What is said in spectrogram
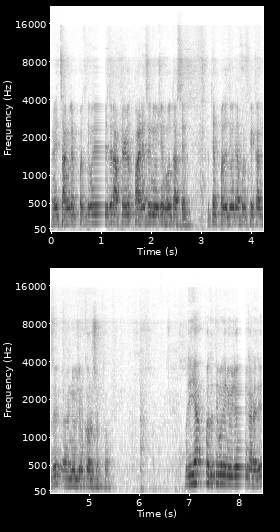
आणि चांगल्या पद्धतीमध्ये जर आपल्याकडे पाण्याचं नियोजन होत असेल तर त्या पद्धतीमध्ये आपण पिकांचं नियोजन करू शकतो. म्हणजे या पद्धतीमध्ये नियोजन करायचे.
